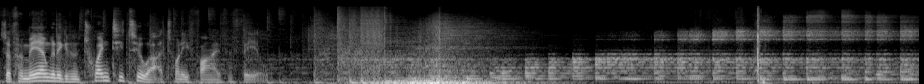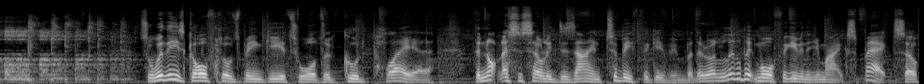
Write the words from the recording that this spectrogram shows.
So for me, I'm gonna give them 22 out of 25 for feel. So with these golf clubs being geared towards a good player, they're not necessarily designed to be forgiving, but they're a little bit more forgiving than you might expect. So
